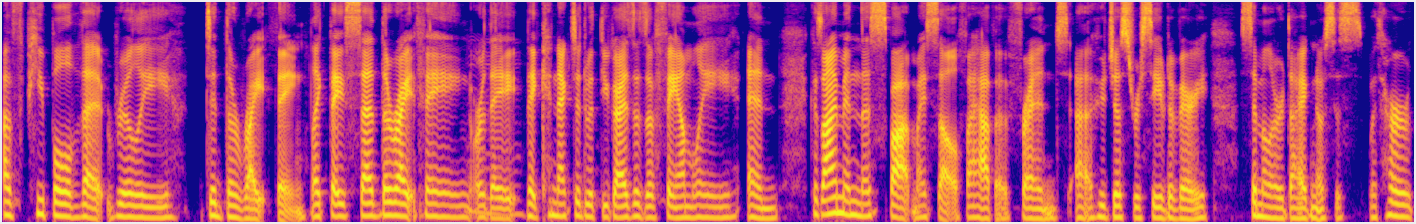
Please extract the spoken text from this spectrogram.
of people that really did the right thing like they said the right thing or they Mm. they connected with you guys as a family and because i'm in this spot myself i have a friend uh, who just received a very similar diagnosis with her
